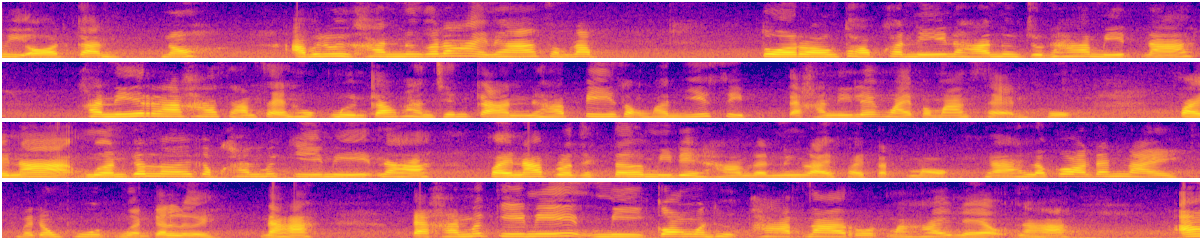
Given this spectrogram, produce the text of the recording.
v ีออสกันเนาะเอาไปดูอีกคันนึงก็ได้นะคะสำหรับตัวรองท็อปคันนี้นะคะ 1.5 มิตรนะคันนี้ราคา 369,000 เช่นกันนะคะปี 2020 แต่คันนี้เลขไมล์ประมาณแสนหกไฟหน้าเหมือนกันเลยกับคันเมื่อกี้นี้นะคะ ไฟหน้าโปรเจคเตอร์มี daytime running light ไฟตัดหมอกนะแล้วก็ด้านในไม่ต้องพูดเหมือนกันเลยนะคะ แต่คันเมื่อกี้นี้มีกล้องบันทึกภาพหน้ารถมาให้แล้วนะคะอะ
